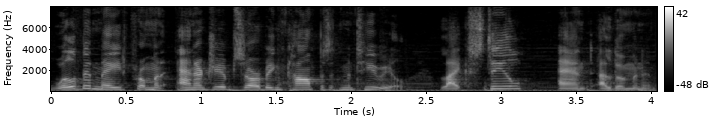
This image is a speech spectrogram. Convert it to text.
will be made from an energy-absorbing composite material like steel and aluminum.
